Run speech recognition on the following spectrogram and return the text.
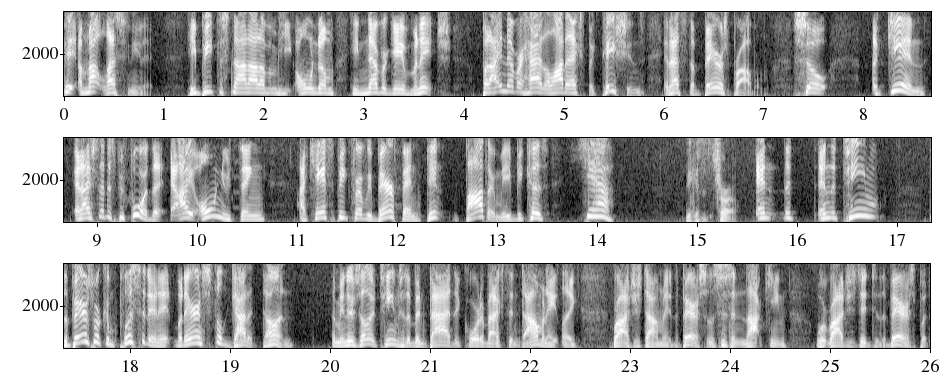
i I'm not lessening it. He beat the snot out of him. He owned him. He never gave him an inch. But I never had a lot of expectations, and that's the Bears' problem. So again, and I've said this before, the I own you thing. I can't speak for every Bear fan. Didn't bother me because yeah, Because it's true. and the and the team, the Bears were complicit in it, but Aaron still got it done. I mean, there's other teams that have been bad that quarterbacks didn't dominate, like Rodgers dominated the Bears. So this isn't knocking what Rodgers did to the Bears, but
